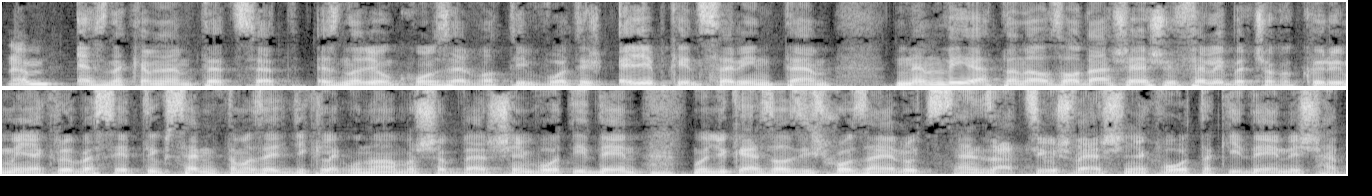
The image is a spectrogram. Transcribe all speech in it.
nem? Ez nekem nem tetszett. Ez nagyon konzervatív volt, és egyébként szerintem nem véletlen az adás első felében csak a körülményekről beszéltünk. Szerintem az egyik legunalmasabb verseny volt idén. Mondjuk ez az is hozzájárul, hogy szenzációs versenyek voltak idén, és hát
